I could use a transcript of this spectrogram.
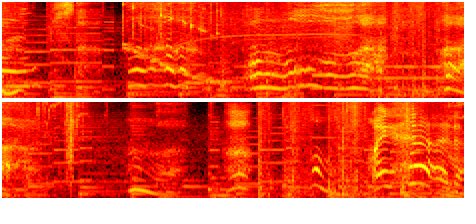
Oops. My head.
